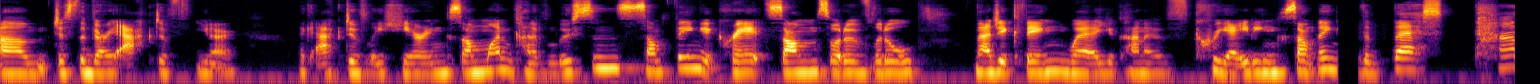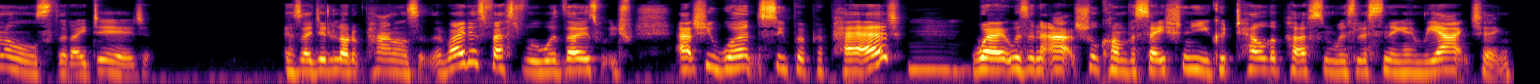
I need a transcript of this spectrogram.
Um, just the very act of, you know, like actively hearing someone kind of loosens something. It creates some sort of little magic thing where you're kind of creating something. The best panels that I did, because I did a lot of panels at the Writers' Festival, were those which actually weren't super prepared, where it was an actual conversation. You could tell the person was listening and reacting.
